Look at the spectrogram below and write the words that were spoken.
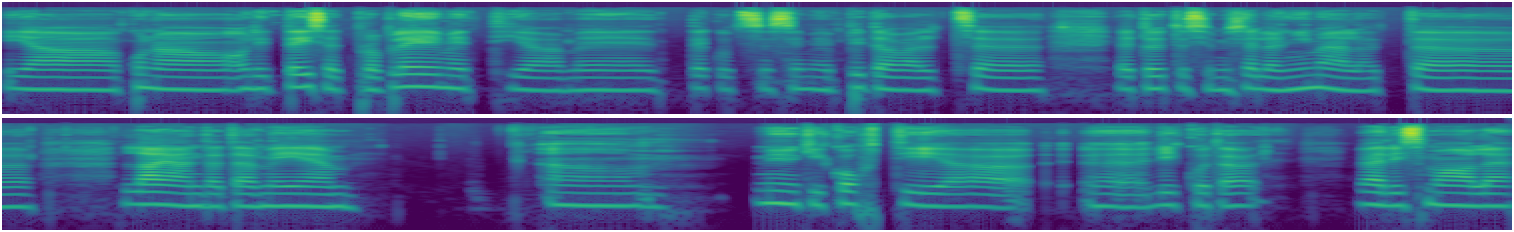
ja kuna olid teised probleemid ja me tegutsesime pidevalt ja töötasime selle nimel, et äh, laiendada meie äh, müügikohti ja äh, liikuda välismaale,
